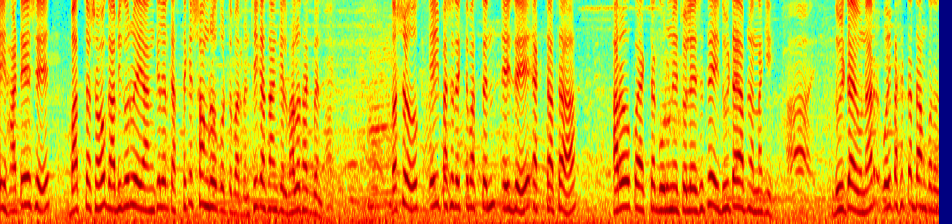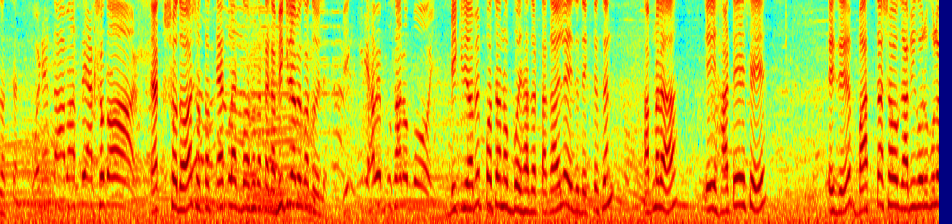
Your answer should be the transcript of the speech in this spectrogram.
এই হাটে এসে বাচ্চা সহ গাভী গরু এই আঙ্কেলের কাছ থেকে সংগ্রহ করতে পারবেন। ঠিক আছে আঙ্কেল ভালো থাকবেন। দর্শক এই পাশে দেখতে পাচ্ছেন এই যে এক চাচা আরও কয়েকটা গরু নিয়ে চলে এসেছে। এই দুইটাই আপনার নাকি? দুইটাই ওনার। ওই পাশেরটার দাম কত যাচ্ছেন? ওইটার দাম আছে একশো দশ। একশো দশ অর্থাৎ এক লাখ দশ হাজার টাকা। বিক্রি হবে কত হইলে? বিক্রি হবে পঁচানব্বই। বিক্রি হবে পঁচানব্বই হাজার টাকা হলে এই যে দেখতেছেন আপনারা এই হাটে এসে এই যে বাচ্চা সহ গাভী গরুগুলো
